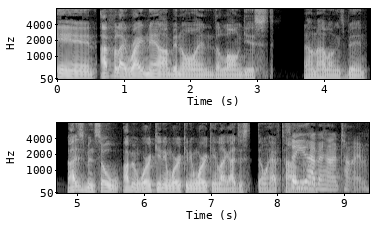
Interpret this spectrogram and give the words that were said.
And I feel like right now I've been on the longest. I don't know how long it's been. I just been so I've been working and working and working. Like I just don't have time. So you haven't had time.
